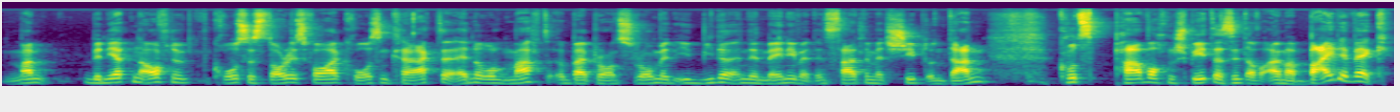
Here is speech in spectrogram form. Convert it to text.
man Vignetten aufnimmt, große Stories vorhat, großen Charakteränderungen macht, bei Braun Strowman ihn wieder in den Main Event ins Title Match schiebt und dann kurz paar Wochen später sind auf einmal beide weg,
